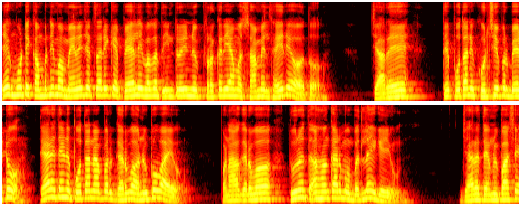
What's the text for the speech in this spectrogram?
એક મોટી કંપનીમાં મેનેજર તરીકે પહેલી વખત ઇન્ટરવ્યૂની પ્રક્રિયામાં સામેલ થઈ રહ્યો હતો. જ્યારે તે પોતાની ખુરશી પર બેઠો, ત્યારે તેણે પોતાના પર ગર્વ અનુભવાયો, પણ આ ગર્વ તુરંત અહંકારમાં બદલાઈ ગયું. જ્યારે તેમની પાસે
